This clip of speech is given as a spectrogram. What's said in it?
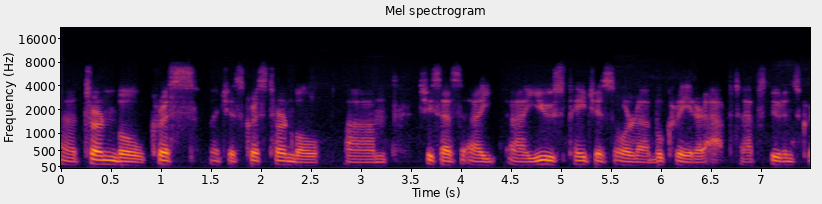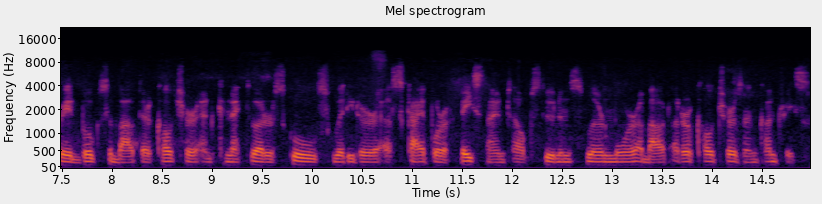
uh, Turnbull Chris, which is Chris Turnbull. Um, she says uh, uh, use Pages or the Book Creator app to have students create books about their culture and connect to other schools with either a Skype or a FaceTime to help students learn more about other cultures and countries.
